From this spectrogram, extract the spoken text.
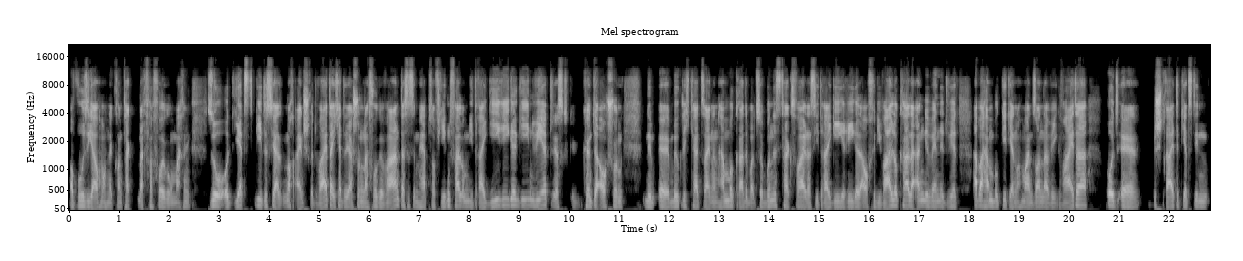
obwohl sie ja auch noch eine Kontaktnachverfolgung machen. So, und jetzt geht es ja noch einen Schritt weiter. Ich hatte ja schon davor gewarnt, dass es im Herbst auf jeden Fall um die 3G-Regel gehen wird. Das könnte auch schon eine äh, Möglichkeit sein in Hamburg, gerade zur Bundestagswahl, dass die 3G-Regel auch für die Wahllokale angewendet wird. Aber Hamburg geht ja nochmal einen Sonderweg weiter und äh, bestreitet jetzt den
